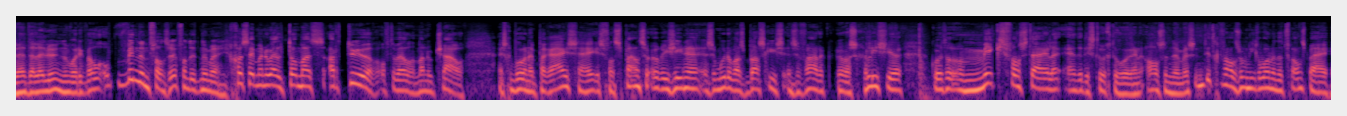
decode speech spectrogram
De la Lune, word ik wel opwindend van, zeg, van dit nummer. José Manuel Thomas Arthur, oftewel Manu Chao. Hij is geboren in Parijs, hij is van Spaanse origine... en zijn moeder was Baskisch en zijn vader was Galicië. Kortom, een mix van stijlen en dat is terug te horen in al zijn nummers. In dit geval zong hij gewoon in het Frans, maar hij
